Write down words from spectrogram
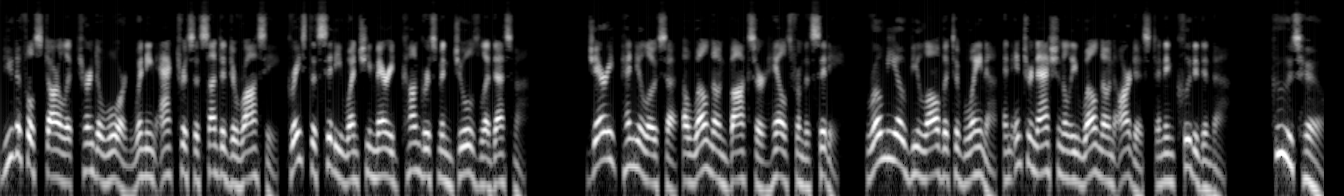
Beautiful starlet turned award-winning actress Assunta de Rossi, graced the city when she married Congressman Jules Ledesma. Jerry Peñalosa, a well-known boxer hails from the city. Romeo Villalba Tabuena, an internationally well-known artist and included in the Who's Who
